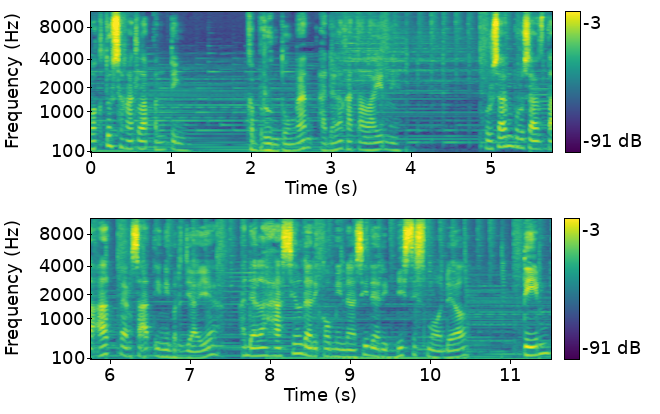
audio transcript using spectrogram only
Waktu sangatlah penting. Keberuntungan adalah kata lainnya. Perusahaan-perusahaan startup yang saat ini berjaya adalah hasil dari kombinasi dari bisnis model, tim,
